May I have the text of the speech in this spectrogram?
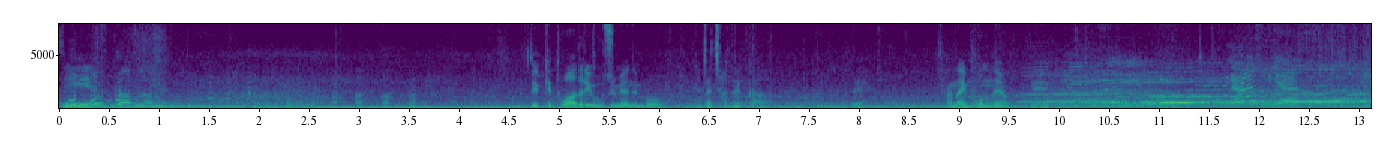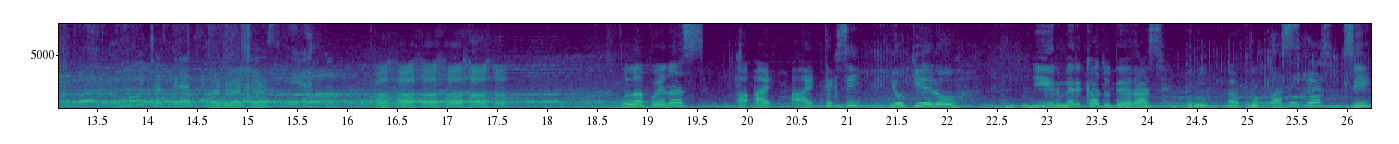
Sí, no problem. 이렇게 도와드리고 웃으면 뭐 괜찮지 않을까. 네, 상당히 무겁네요. 예. Gracias. Muchas gracias. 자, gracias. 아하하하하. Hola, buenas. Ah, I, I, taxi. Yo quiero ir mercado de las bru, ah, brujas. ¿Brujas? Sí.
